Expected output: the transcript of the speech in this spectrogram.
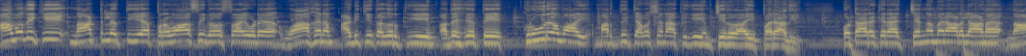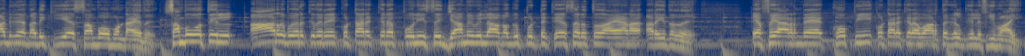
അവധിക്ക് നാട്ടിലെത്തിയ പ്രവാസി വ്യവസായിയുടെ വാഹനം അടിച്ചു തകർക്കുകയും അദ്ദേഹത്തെ ക്രൂരമായി മർദ്ദിച്ചവശനാക്കുകയും ചെയ്തതായി പരാതി. കൊട്ടാരക്കര ചെങ്ങമനാടിലാണ് നാടിനെ നടുക്കിയ സംഭവമുണ്ടായത്. സംഭവത്തിൽ ആറ് പേർക്കെതിരെ കൊട്ടാരക്കര പോലീസ് ജാമ്യമില്ലാ വകുപ്പിട്ട് കേസെടുത്തതായാണ് അറിയുന്നത്. എഫ്ഐആറിന്റെ കോപ്പി കൊട്ടാരക്കര വാർത്തകൾക്ക് ലഭ്യമായി.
